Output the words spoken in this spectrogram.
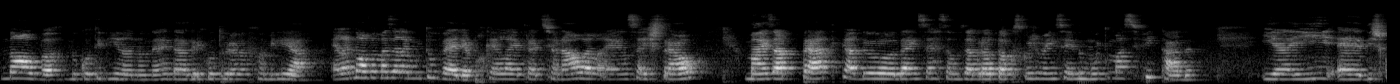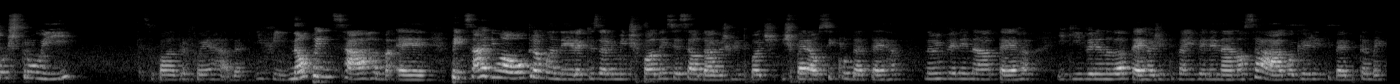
nova no cotidiano né, da agricultura familiar. Ela é nova, mas ela é muito velha, porque ela é tradicional, ela é ancestral, mas a prática do, da inserção dos agrotóxicos vem sendo muito massificada. E aí, é, desconstruir essa palavra foi errada. Enfim, não pensar, é, pensar de uma outra maneira que os alimentos podem ser saudáveis, que a gente pode esperar o ciclo da terra, não envenenar a terra, e que envenenando a terra a gente vai envenenar a nossa água que a gente bebe também.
